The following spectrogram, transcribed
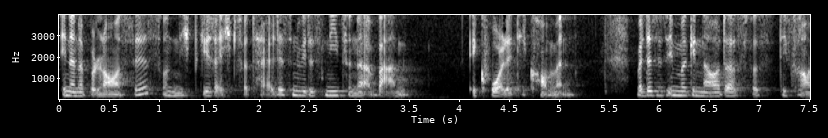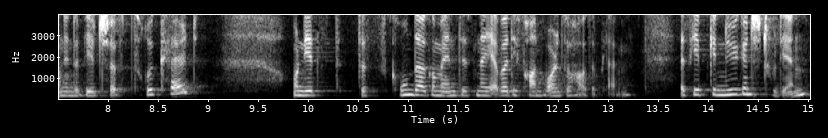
in einer Balance ist und nicht gerecht verteilt ist, dann wird es nie zu einer wahren Equality kommen. Weil das ist immer genau das, was die Frauen in der Wirtschaft zurückhält. Und jetzt das Grundargument ist, naja, aber die Frauen wollen zu Hause bleiben. Es gibt genügend Studien,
